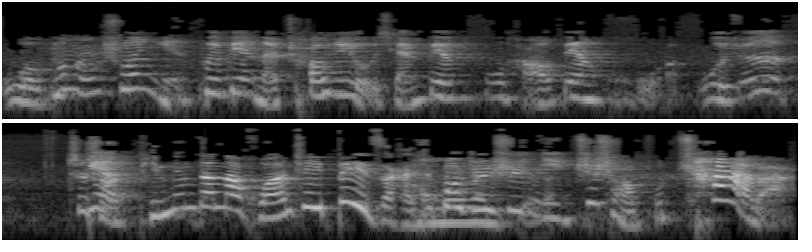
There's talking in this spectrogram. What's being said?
我不能说你会变得超级有钱、变富豪、变火。我觉得，至少平平淡淡活完这一辈子还是没或者是你至少不差吧。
